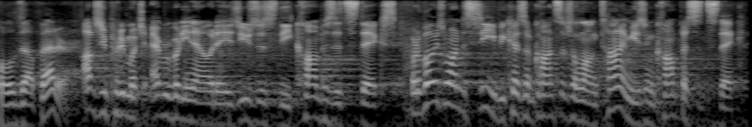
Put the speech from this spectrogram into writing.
holds up better. Obviously pretty much everybody nowadays uses the composite sticks, but I've always wanted to see, because I've gone such a long time using composite stick,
